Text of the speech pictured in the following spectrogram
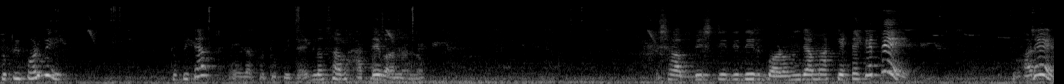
টুপি পরবি? টুপিটা? এই দেখো টুপিটা, এগুলো সব হাতে বানানো। সব বৃষ্টি দিদির গরম জামা কেটে কেটে ঘরের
